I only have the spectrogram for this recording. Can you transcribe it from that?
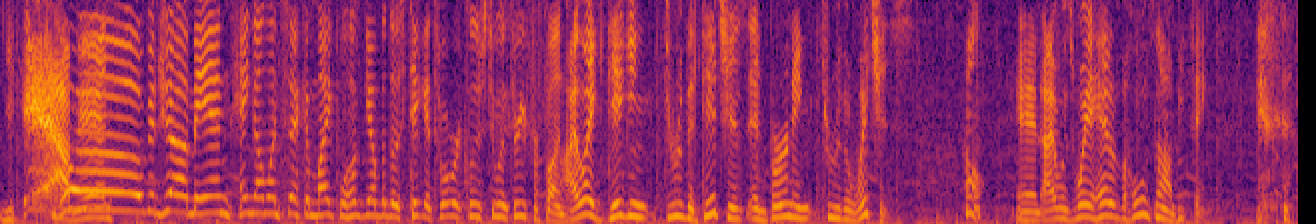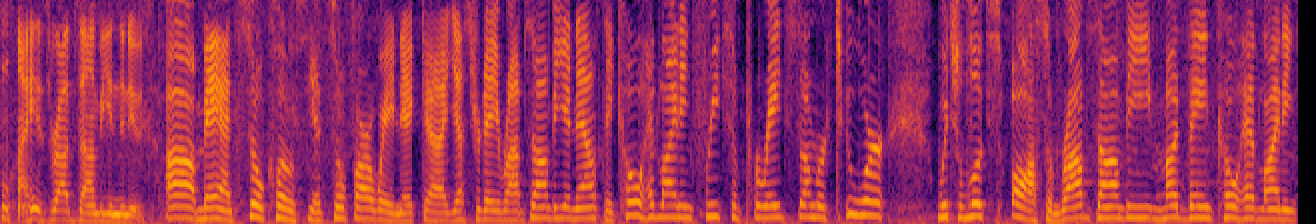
Yeah, Whoa, man. Oh, good job, man. Hang on one second, Mike. We'll hook you up with those tickets. What were clues two and three for fun? I like digging through the ditches and burning through the witches. Oh. And I was way ahead of the whole zombie thing. Why is Rob Zombie in the news? Oh, man, so close yet so far away, Nick. Uh, yesterday, Rob Zombie announced a co headlining Freaks on Parade Summer Tour, which looks awesome. Rob Zombie, Mudvayne co headlining.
